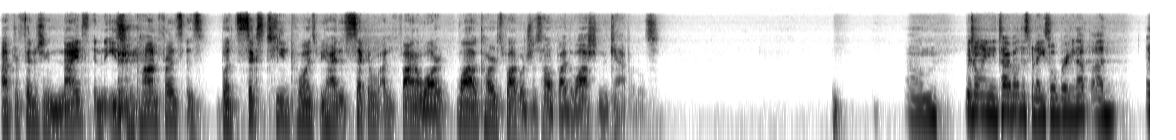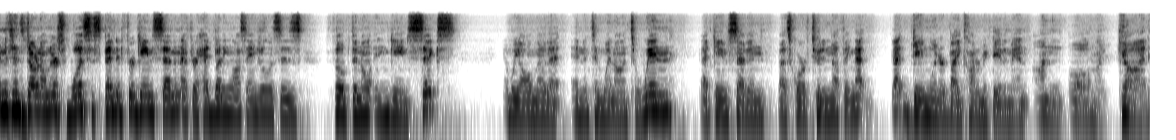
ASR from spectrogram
after finishing ninth in the Eastern Conference, and, but 16 points behind the second and final wild, wild card spot, which was held by the Washington Capitals. um, we don't really need to talk about this, but I guess we'll bring it up. Uh, Edmonton's Darnell Nurse was suspended for Game Seven after headbutting Los Angeles's Phillip Danault in Game Six, and we all know that Edmonton went on to win that Game Seven by a score of two to nothing. That that game winner by Connor McDavid, man, un oh my god,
